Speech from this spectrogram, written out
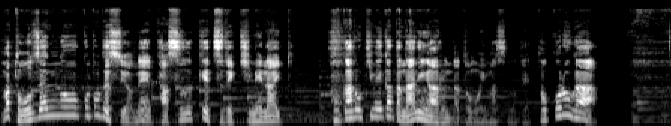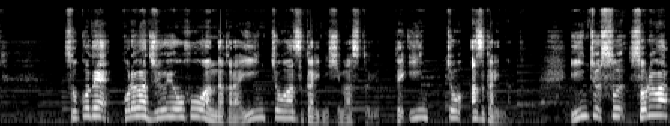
まあ当然のことですよね。多数決で決めないと。他の決め方何があるんだと思いますので。ところが、そこで、これは重要法案だから委員長預かりにしますと言って、委員長預かりになった。委員長、そ、それは、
